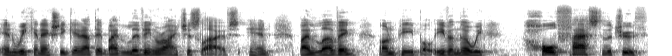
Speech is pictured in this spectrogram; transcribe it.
and we can actually get out there by living righteous lives and by loving on people, even though we hold fast to the truth,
